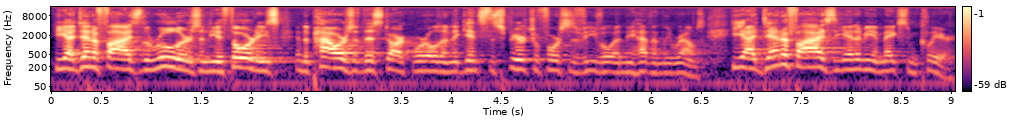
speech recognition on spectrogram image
He identifies the rulers and the authorities and the powers of this dark world and against the spiritual forces of evil in the heavenly realms. He identifies the enemy and makes them clear.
